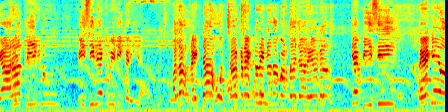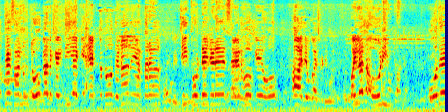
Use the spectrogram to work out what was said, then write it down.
11 ਤਰੀਕ ਨੂੰ ਬੀਸੀ ਨੇ ਇੱਕ ਮੀਟਿੰਗ ਕਰੀ ਹੈ ਮਤਲਬ ਐਡਾ ਹੋਛਾ ਕਰੈਕਟਰ ਇਹਨਾਂ ਦਾ ਬਣਦਾ ਜਾ ਰਿਹਾਗਾ ਕਿ ਬੀਸੀ ਬਹਿ ਕੇ ਉੱਥੇ ਸਾਨੂੰ ਜੋ ਗੱਲ ਕਹਿੰਦੀ ਹੈ ਕਿ ਇੱਕ ਦੋ ਦਿਨਾਂ ਦੇ ਅੰਦਰ ਜੀ ਤੁਹਾਡੇ ਜਿਹੜੇ ਸਾਈਨ ਹੋ ਕੇ ਉਹ ਆ ਜਾਊਗਾ ਸ਼ਡਿਊਲ ਪਹਿਲਾਂ ਤਾਂ ਉਹ ਨਹੀਂ ਹੁੰਦਾ ਉਹਦੇ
